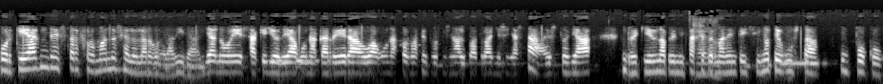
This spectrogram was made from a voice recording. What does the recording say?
porque han de estar formándose a lo largo de la vida. Ya no es aquello de hago una carrera o hago una formación profesional cuatro años y ya está. Esto ya requiere un aprendizaje claro. permanente y si no te gusta un poco,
